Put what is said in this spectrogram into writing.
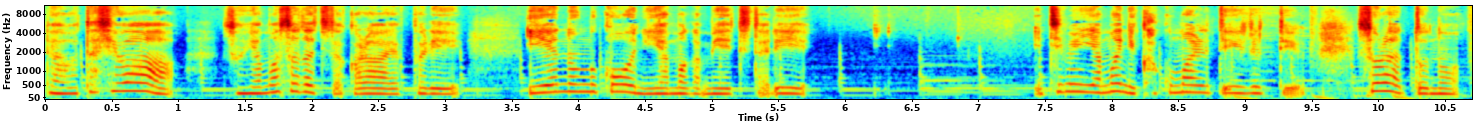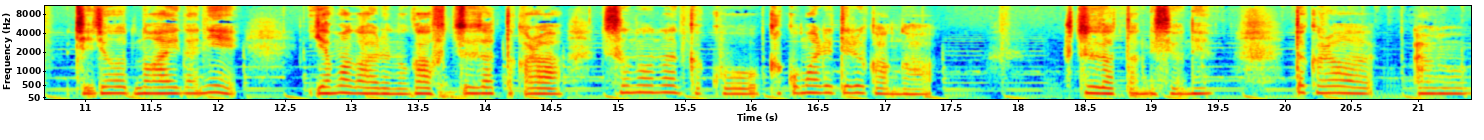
で、私は、その山育ちだから、やっぱり家の向こうに山が見えてたり、一面山に囲まれているっていう、空との地上の間に山があるのが普通だったから、そのなんかこう囲まれてる感が普通だったんですよね。だから、あの、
